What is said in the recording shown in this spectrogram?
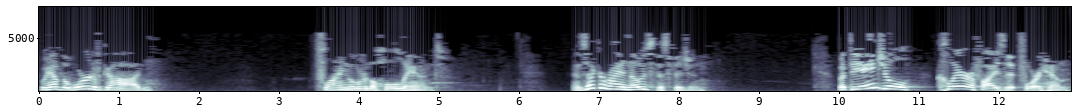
So we have the Word of God flying over the whole land. And Zechariah knows this vision. But the angel clarifies it for him.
